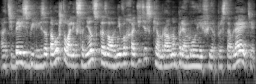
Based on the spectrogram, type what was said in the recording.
а, тебя избили. Из-за того, что Алексанян сказал, не выходите с Кемраном прямой эфир, представляете?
